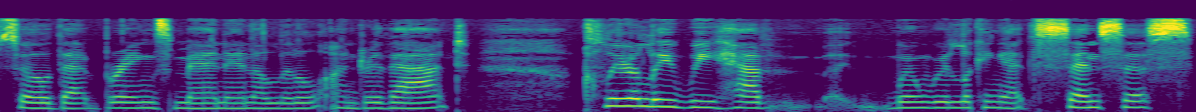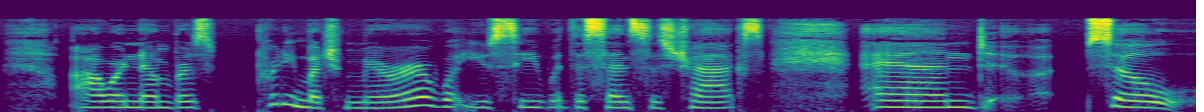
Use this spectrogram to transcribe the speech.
so that brings men in a little under that. Clearly, we have, when we're looking at census, our numbers pretty much mirror what you see with the census tracts. And uh, so,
